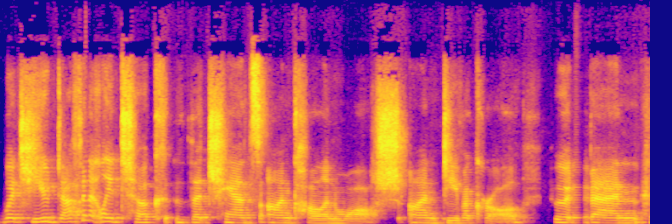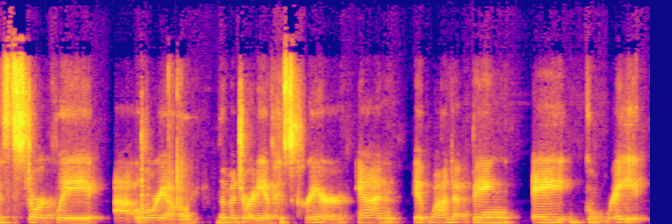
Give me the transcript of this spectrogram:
Which you definitely took the chance on Colin Walsh on DevaCurl, who had been historically at L'Oreal the majority of his career. And it wound up being a great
